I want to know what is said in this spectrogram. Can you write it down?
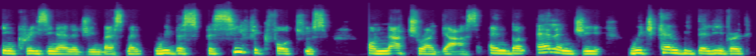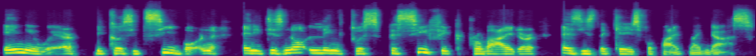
increase in energy investment with a specific focus on natural gas and on LNG, which can be delivered anywhere because it's seaborne and it is not linked to a specific provider, as is the case for pipeline gas.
